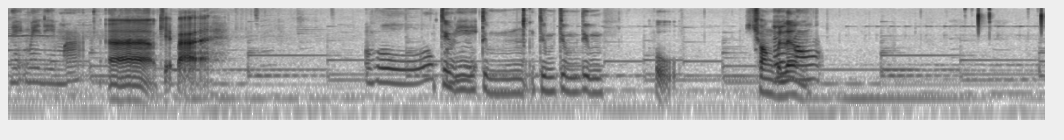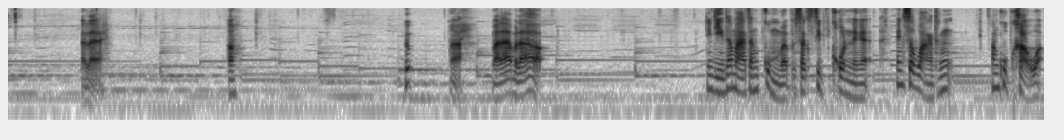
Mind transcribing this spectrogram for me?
ไม่ไม่ดีมาก อ่าโอเคไป่าโอ้โหตึมพี่ตึมตึมตึมตึมโอ้ช่องเบเอ้ยอเริ่มน้องอะไรเอ๋อปึ๊บอะ มาแล้ว มาแล้ว จริงๆ ถ้ามาทั้งกลุ่มแบบสักสิบคนหนึ่งอะแม่งสว่างทั้งทั้งหุบเขาอะ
